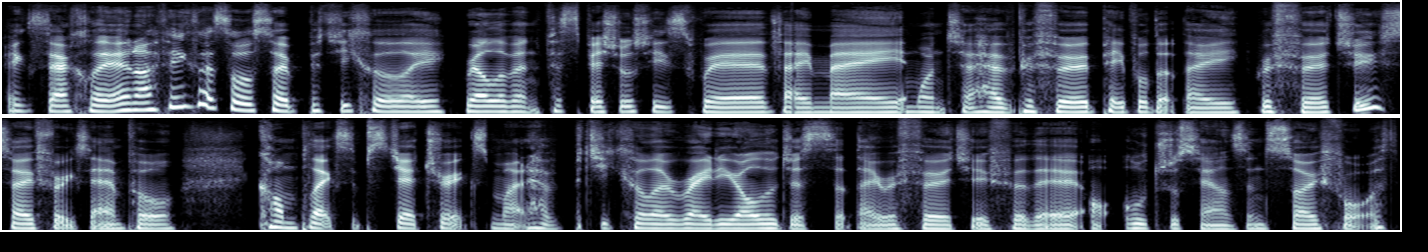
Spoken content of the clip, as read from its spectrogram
Exactly. And I think that's also particularly relevant for specialties where they may want to have preferred people that they refer to. So, for example, complex obstetrics might have particular radiologists that they refer to for their ultrasounds and so forth.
